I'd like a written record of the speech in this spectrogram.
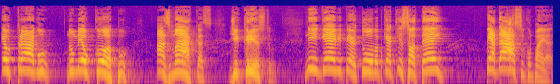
eu trago no meu corpo as marcas de Cristo. Ninguém me perturba, porque aqui só tem pedaço, companheiro.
